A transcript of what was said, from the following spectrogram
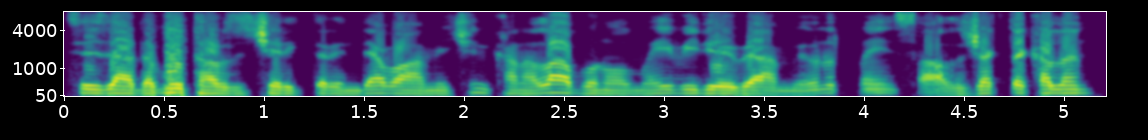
Sizler de bu tarz içeriklerin devamı için kanala abone olmayı, videoyu beğenmeyi unutmayın. Sağlıcakla kalın.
